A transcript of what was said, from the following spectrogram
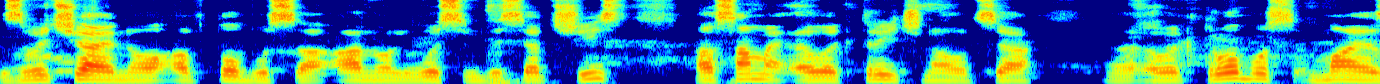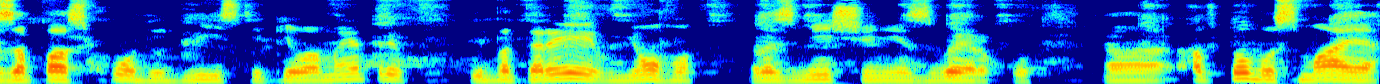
звичайного автобуса А086, а саме електрична оця е, електробус має запас ходу 200 км і батареї в нього розміщені зверху. Е, Автобус має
